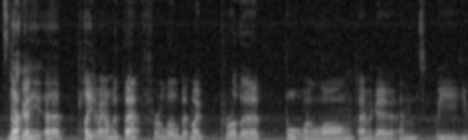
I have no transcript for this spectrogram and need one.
It's no yeah, good. I uh, played around with that for a little bit. My brother bought one a long time ago, and we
